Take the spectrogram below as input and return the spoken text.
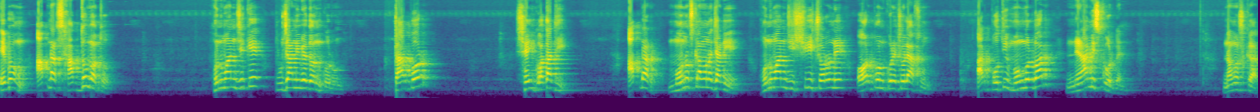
এবং আপনার সাধ্য মতো হনুমানজিকে পূজা নিবেদন করুন। তারপর সেই গদাটি আপনার মনস্কামনা জানিয়ে হনুমানজি শ্রীচরণে অর্পণ করে চলে আসুন। আর প্রতি মঙ্গলবার নিরামিষ করবেন। নমস্কার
